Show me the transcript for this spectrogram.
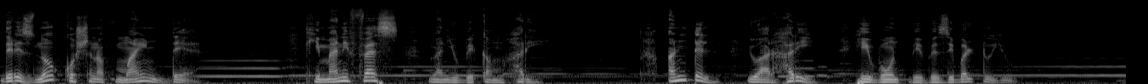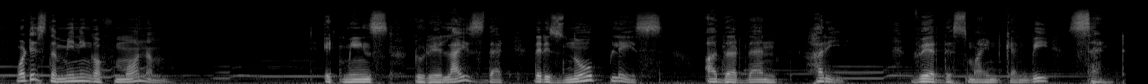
there is no question of mind there. He manifests when you become Hari. Until you are Hari, he won't be visible to you. What is the meaning of monam? It means to realize that there is no place other than Hari where this mind can be sent.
